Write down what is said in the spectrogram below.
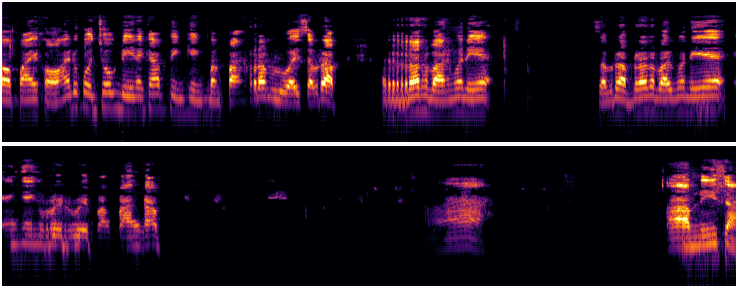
ต่อไปขอให้ทุกคนโชคดีนะครับเพ่งๆปังๆร่ำรวยสำหรับรัฐบาลวันนี้สำหรับรัฐบาลวันนี้เฮงๆรวยๆปังๆครับอ่าตามนี้จ้ะ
